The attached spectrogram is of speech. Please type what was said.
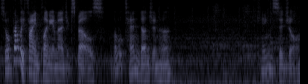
So we'll probably find plenty of magic spells. Level 10 dungeon, huh? King Sigil.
